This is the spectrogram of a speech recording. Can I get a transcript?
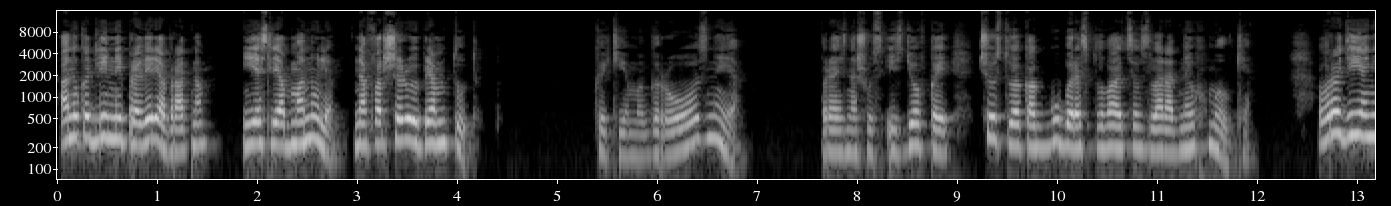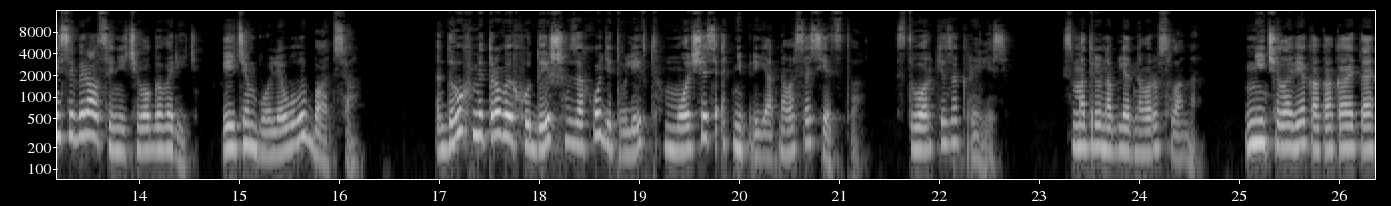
А ну-ка, длинный, проверь обратно. Если обманули, нафарширую прямо тут». «Какие мы грозные!» Произношу с издевкой, чувствуя, как губы расплываются в злорадной ухмылке. Вроде я не собирался ничего говорить, и тем более улыбаться. Двухметровый худыш заходит в лифт, морщась от неприятного соседства. Створки закрылись. Смотрю на бледного Руслана. Не человек, а какая-то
